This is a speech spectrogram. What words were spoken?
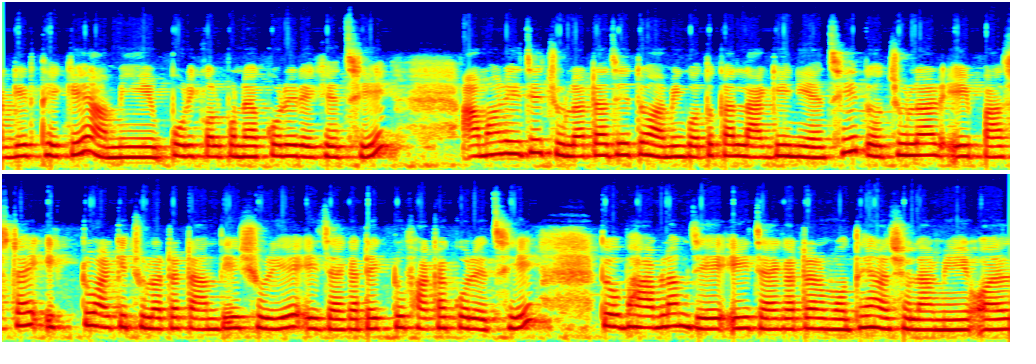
আগের থেকে আমি পরিকল্পনা করে রেখেছি। আমার এই যে চুলাটা যেহেতু আমি গতকাল লাগিয়ে নিয়েছি, তো চুলার এই পাশটায় একটু আর কি চুলাটা টান দিয়ে সরিয়ে এই জায়গাটা একটু ফাঁকা করেছি। তো ভাবলাম যে এই জায়গাটার মধ্যে আসলে আমি অয়েল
